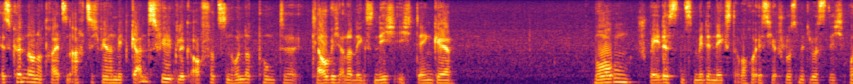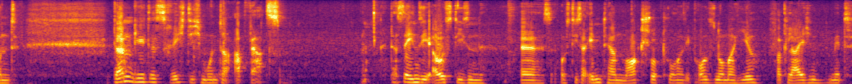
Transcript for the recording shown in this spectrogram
Es können auch noch 1380 werden, mit ganz viel Glück auch 1400 Punkte. Glaube ich allerdings nicht. Ich denke, morgen, spätestens Mitte nächster Woche, ist hier Schluss mit lustig und dann geht es richtig munter abwärts. Das sehen Sie aus, diesen, äh, aus dieser internen Marktstruktur. Sie brauchen es nur mal hier vergleichen mit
